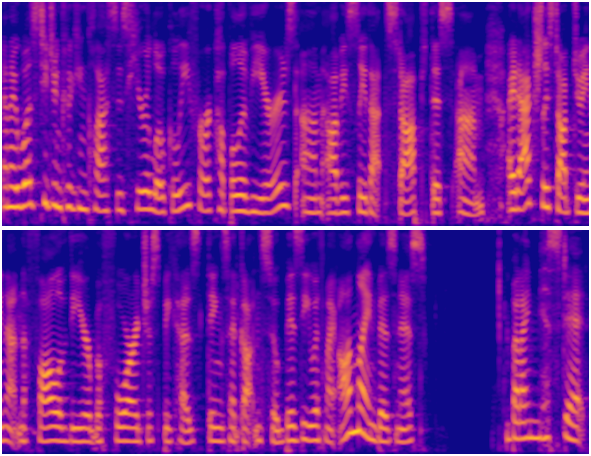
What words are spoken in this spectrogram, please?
And I was teaching cooking classes here locally for a couple of years. Um, obviously, that stopped this. Um, I'd actually stopped doing that in the fall of the year before just because things had gotten so busy with my online business but I missed it.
